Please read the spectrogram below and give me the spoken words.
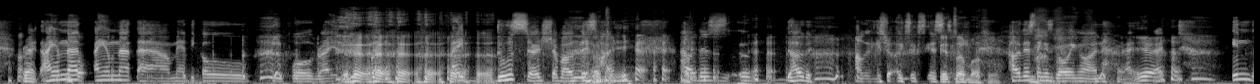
Right. I am not I am not a medical people, right? But I do search about this one. How this uh, how the, oh, ex- ex- ex- it's a muscle. how this thing is going on, right? Yeah. right? In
